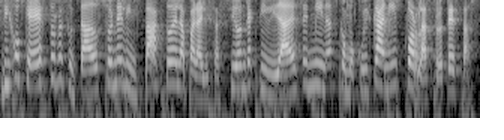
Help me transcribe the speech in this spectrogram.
dijo que estos resultados son el impacto de la paralización de actividades en minas como Julcani por las protestas.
